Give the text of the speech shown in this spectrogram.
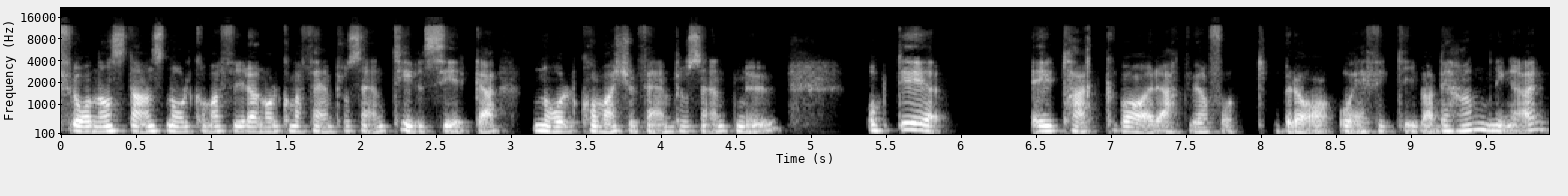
från någonstans 0,4-0,5 procent till cirka 0,25 procent nu. Och det är ju tack vare att vi har fått bra och effektiva behandlingar.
